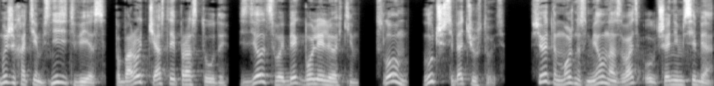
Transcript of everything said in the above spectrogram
Мы же хотим снизить вес, побороть частые простуды, сделать свой бег более легким. Словом, лучше себя чувствовать. Все это можно смело назвать улучшением себя.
